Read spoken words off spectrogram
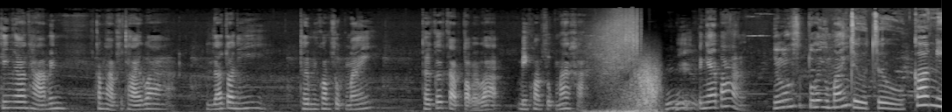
ทีมงานถามเป็นคำถามสุดท้ายว่า แล้วตอนนี้เธอมีความสุขไหม เธอก็กลับตอบไปว่า มีความสุขมากค่ะ เป็นไงบ้าง ยังรู้สึกตัวอยู่ไหม จู่ๆ ก็มี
